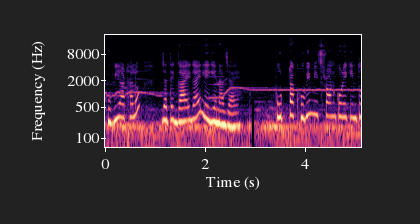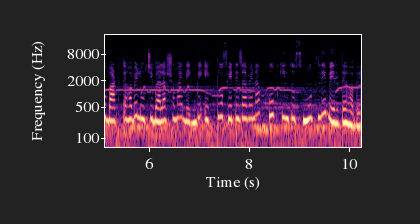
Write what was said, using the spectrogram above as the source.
খুবই আঠালো, যাতে গায়ে গায়ে লেগে না যায়। পুরটা খুবই মিশ্রণ করে কিন্তু বাটতে হবে। লুচি বেলার সময় দেখবে একটুও ফেটে যাবে না, খুব কিন্তু স্মুথলি বেলতে হবে।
